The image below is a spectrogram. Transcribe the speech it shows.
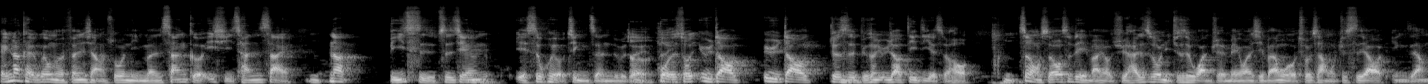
哎，那可以跟我们分享说，你们三个一起参赛，嗯、那。彼此之间也是会有竞争，对不对？或者说遇到遇到就是比如说遇到弟弟的时候，这种时候是不是也蛮有趣？还是说你就是完全没关系，反正我有球场我就是要赢这样？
